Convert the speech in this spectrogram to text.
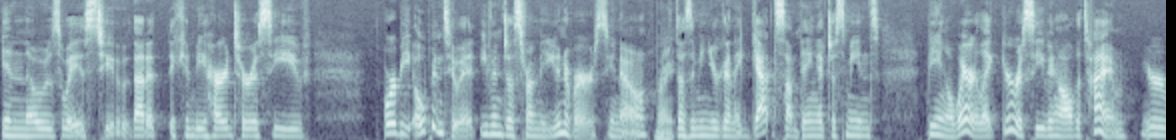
in those ways too, that it, it can be hard to receive or be open to it, even just from the universe, you know? Right. It doesn't mean you're going to get something. It just means being aware. Like you're receiving all the time. You're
